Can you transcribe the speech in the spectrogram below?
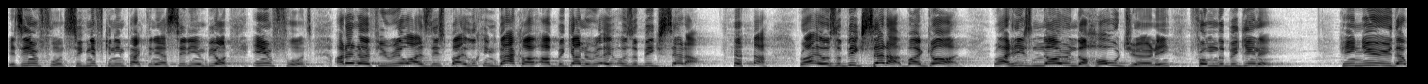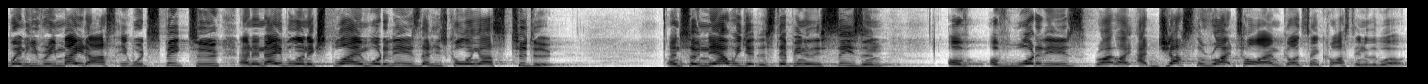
It's influence, significant impact in our city and beyond. Influence. I don't know if you realize this, but looking back, I, have begun to, re- it was a big setup, right? It was a big setup by God, right? He's known the whole journey from the beginning. He knew that when He remade us, it would speak to and enable and explain what it is that He's calling us to do. And so now we get to step into this season of, of what it is, right? Like at just the right time, God sent Christ into the world.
